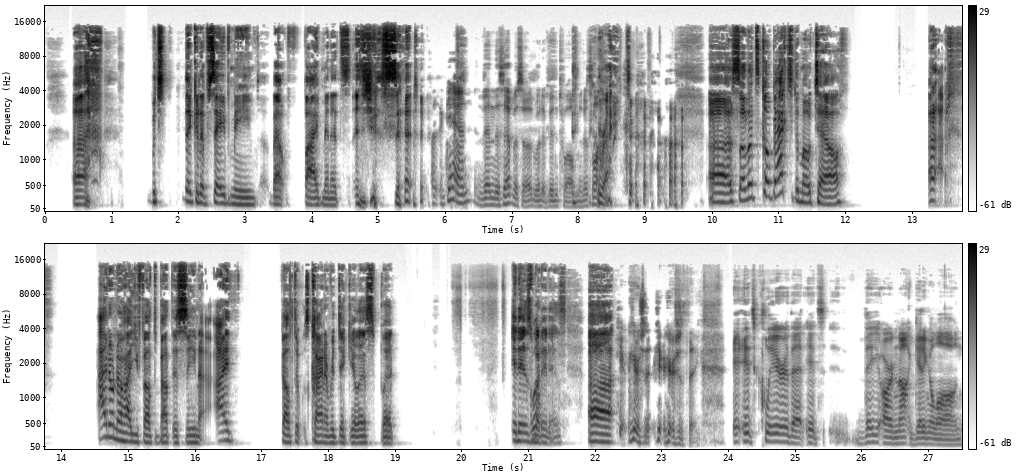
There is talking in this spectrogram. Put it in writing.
uh, which they could have saved me about five minutes and just said again then this episode would have been 12 minutes long. Right. Uh, so let's go back to the motel. Uh, i don't know how you felt about this scene. I felt it was kind of ridiculous but it is well, what it is. Uh, here, here's the, here's the thing. It's clear that it's they are not getting along.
